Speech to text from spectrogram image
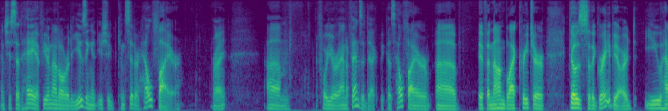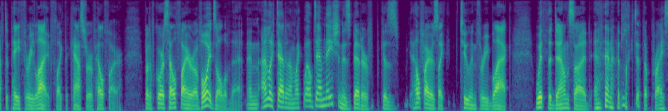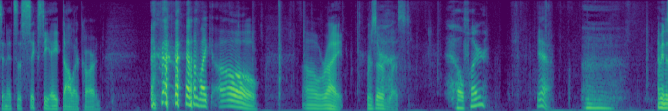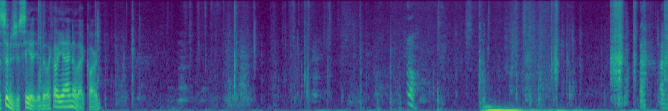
and she said, "Hey, if you're not already using it, you should consider Hellfire, right? Um, for your Anafenza deck because Hellfire, uh, if a non-black creature goes to the graveyard, you have to pay three life, like the caster of Hellfire." But of course, Hellfire avoids all of that. And I looked at it and I'm like, well, Damnation is better because Hellfire is like two and three black with the downside. And then I looked at the price and it's a $68 card. and I'm like, oh, oh, right. Reserve list. Hellfire? Yeah. Uh. I mean, as soon as you see it, you'll be like, oh, yeah, I know that card.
